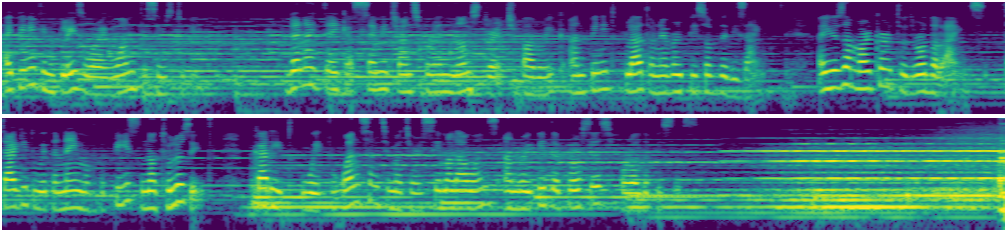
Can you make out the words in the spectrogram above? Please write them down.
I pin it in place where I want the seams to be. Then I take a semi-transparent non-stretch fabric and pin it flat on every piece of the design. I use a marker to draw the lines, tag it with the name of the piece not to lose it, cut it with 1 cm seam allowance and repeat the process for all the pieces. To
